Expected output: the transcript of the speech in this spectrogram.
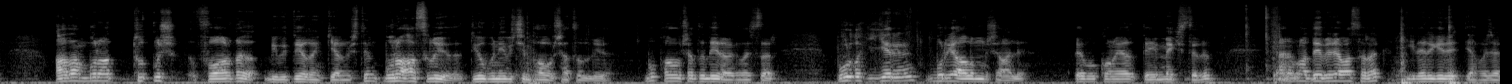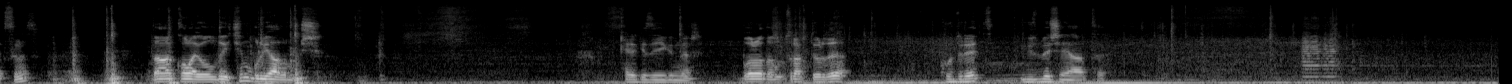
Adam buna tutmuş fuarda bir videoya denk gelmiştim. Buna asılıyor. Diyor bu ne biçim power shuttle diyor. Bu power shuttle değil arkadaşlar. Buradaki yerinin buraya alınmış hali. Ve bu konuya değinmek istedim. Yani buna debriyaja basarak ileri geri yapacaksınız. Daha kolay olduğu için buraya alınmış. Herkese iyi günler. Bu arada bu traktörde Kudret 105 E artı.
